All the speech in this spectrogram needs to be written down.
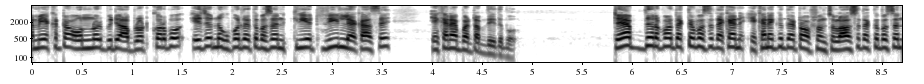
আমি একটা অন্য ভিডিও আপলোড করব। এই জন্য উপরে দেখতে পাচ্ছেন ক্রিয়েট রিল লেখা আছে, এখানে একবার ট্যাপ দিয়ে দেবো। ট্যাপ দেওয়ার পর দেখতে পাচ্ছেন, দেখেন এখানে কিন্তু একটা অপশন চলে আসছে, দেখতে পাচ্ছেন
